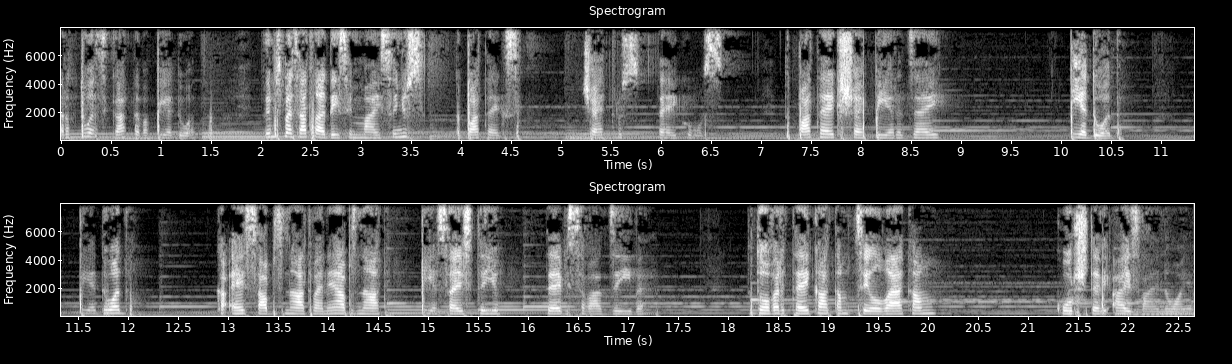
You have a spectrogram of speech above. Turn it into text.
Ar to esi gatava piedot. Pirms mēs atlaidīsim maisiņus, tu pateiksi četrus teikumus. Tu pateiksi šai pieredzēji, piedod, piedod, ka es apzināti vai neapzināti piesaistīju tevi savā dzīvē. Tu to vari teikt kā tam cilvēkam, kurš tevi aizvainoja.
